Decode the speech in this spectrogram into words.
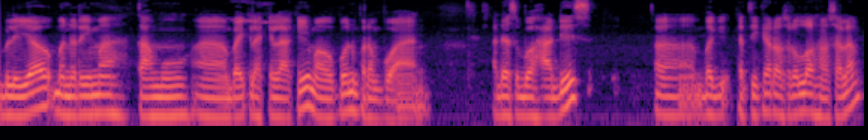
beliau menerima tamu uh, baik laki-laki maupun perempuan. Ada sebuah hadis uh, bagi ketika Rasulullah SAW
